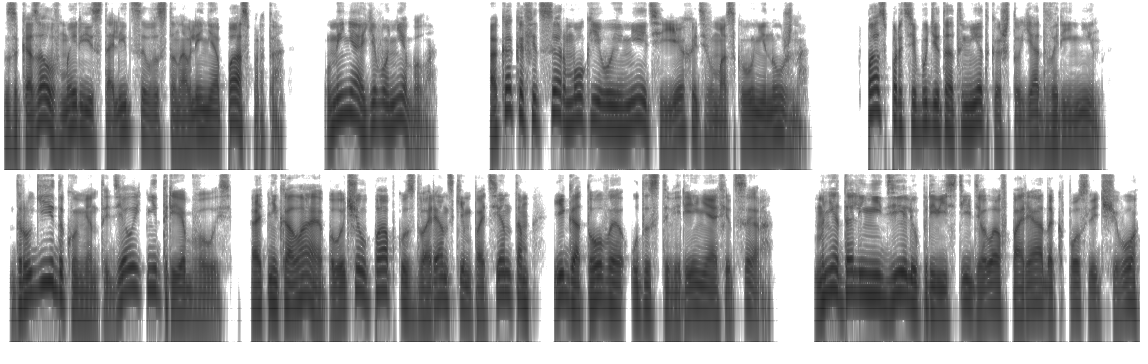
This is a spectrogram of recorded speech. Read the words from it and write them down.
Заказал в мэрии столицы восстановление паспорта. У меня его не было. А как офицер мог его иметь, ехать в Москву не нужно. В паспорте будет отметка, что я дворянин. Другие документы делать не требовалось. От Николая получил папку с дворянским патентом и готовое удостоверение офицера. Мне дали неделю привести дела в порядок, после чего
